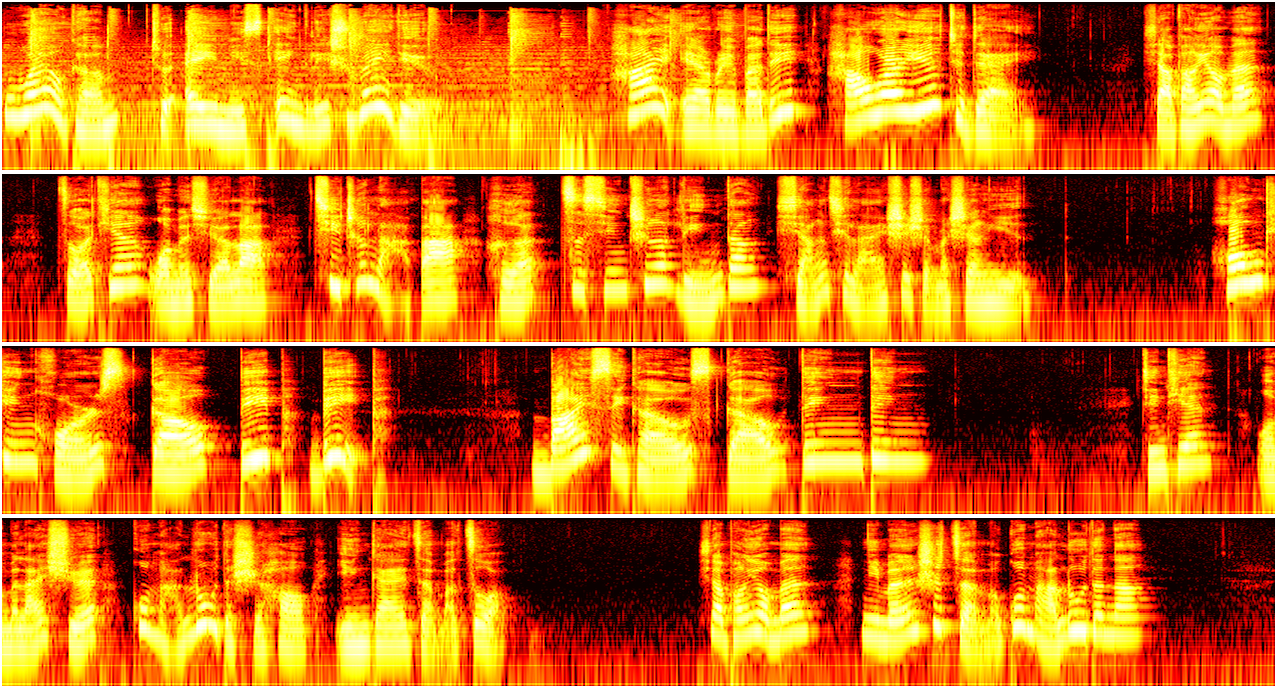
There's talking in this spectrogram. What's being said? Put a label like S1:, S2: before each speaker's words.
S1: Welcome to Amy's English Radio. Hi, everybody. How are you today? 小朋友们，昨天我们学了汽车喇叭和自行车铃铛响起来是什么声音。Honking horns go beep beep. Bicycles go ding ding. 今天我们来学过马路的时候应该怎么做。 小朋友们，你们是怎么过马路的呢？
